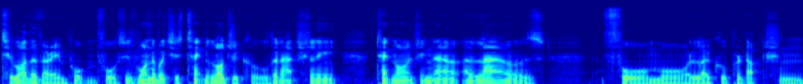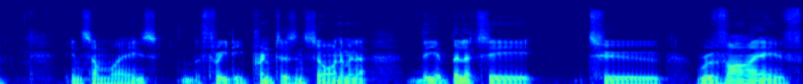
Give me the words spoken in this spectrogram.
two other very important forces, one of which is technological, that actually technology now allows for more local production in some ways, 3D printers and so on. I mean, uh, the ability to revive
